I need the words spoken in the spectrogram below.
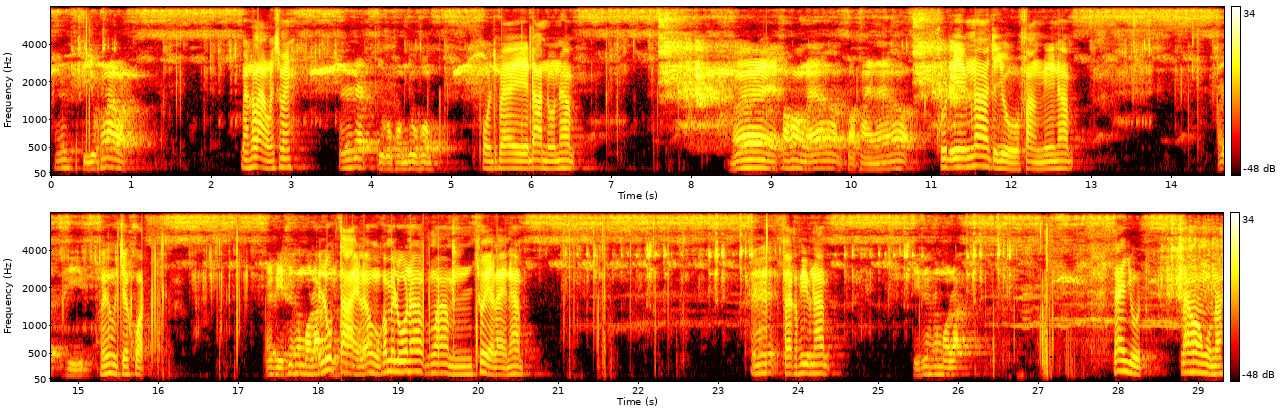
เฮ้ยผีอยู่ข้างล่างว่ะมาข้างล่างแล้วใช่ไหมเฮ้ยเฮ้ยเฮ้ยอยู่กับผมอยู่กับผม ผมจะไปด้านนู้นนะครับเฮ้ยเข้าห้องแล้วปลอดภัยแล้วคุณเอมน่าจะอยู่ฝั่งนี้นะครับเฮ้ยผีเฮ้ยผมเจอขวดเฮ้ยผีขึ้นข้างบนแล้วเป็นรูปตายแล้วผมก็ไม่รู้นะครับว่ามันช่วยอะไรนะครับเอ้ยไฟกระพริบนะครับผีขึ้นข้างบนแล้ว น่าจะอยู่หน้าห้องผมนะ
